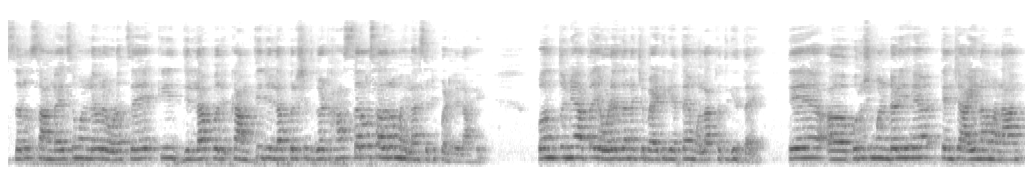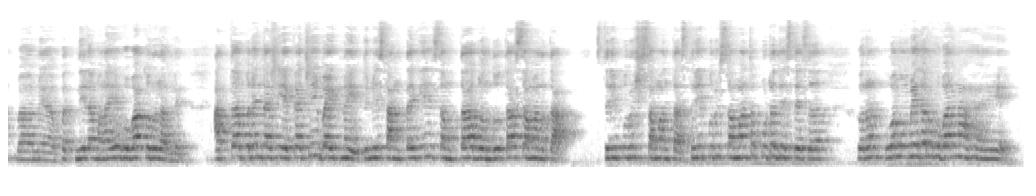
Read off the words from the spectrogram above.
सर सांगायचं म्हणल्यावर एवढंच आहे की जिल्हा परि कामती जिल्हा परिषद गट हा सर्वसाधारण महिलांसाठी पडलेला आहे. पण तुम्ही आता एवढ्या जणांची बाईट घेताय मुलाखत घेताय. ते पुरुष मंडळी हे त्यांच्या आईना म्हणा पत्नीला म्हणा हे उभा करू लागलेत. आतापर्यंत अशी एकाची बाईट नाही. तुम्ही सांगताय की समता बंधुता समानता. स्त्री पुरुष समानता. स्त्री पुरुष समानता कुठं दिसते सर? कारण कोण उमेदवार उभारणार आहे?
